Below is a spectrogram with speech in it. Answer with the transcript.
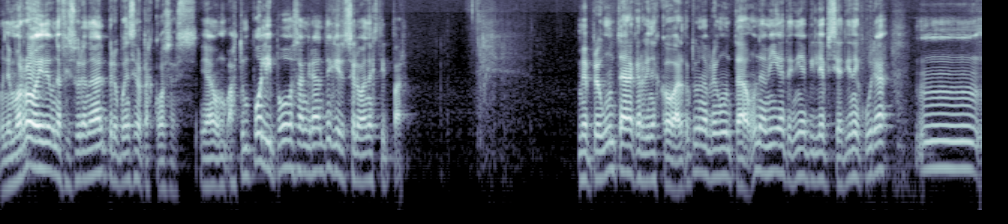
un hemorroide, una fisura anal, pero pueden ser otras cosas. hasta un pólipo sangrante que se lo van a extirpar. Me pregunta Carolina Escobar, doctor, una pregunta. Una amiga tenía epilepsia, ¿tiene cura? Mm,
